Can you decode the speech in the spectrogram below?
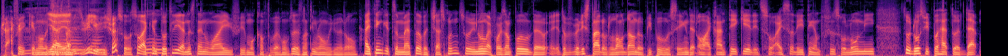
traffic and all that Yeah, kind of yeah. stuff. It's really, Yeah. really stressful. So I can Mm. totally understand why you feel more comfortable at home. So there's nothing wrong with you at all. I think it's a matter of adjustment. So you know, like for example, the at the very start of the lockdown, there were people who were saying that, oh, I can't take it. It's so isolating. I feel so lonely. So those people had to adapt,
